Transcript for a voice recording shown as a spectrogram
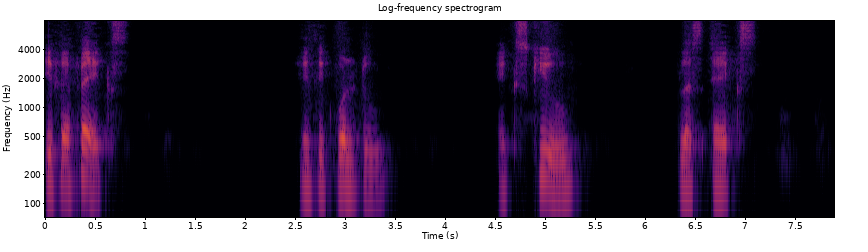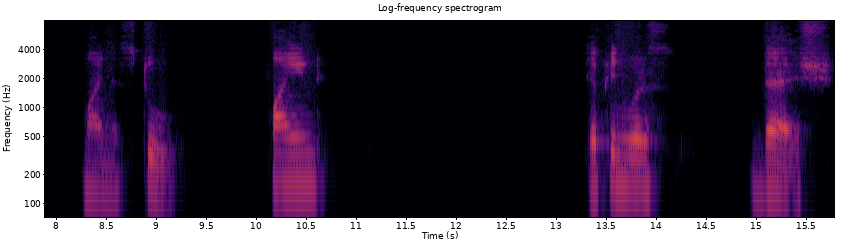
If fx is equal to x cube plus x minus 2 find f inverse dash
